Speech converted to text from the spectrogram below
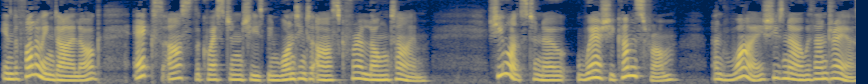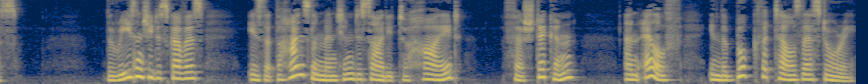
In the following dialogue, Ex asks the question she's been wanting to ask for a long time. She wants to know where she comes from and why she's now with Andreas. The reason she discovers is that the Heinzelmännchen decided to hide, verstecken, an elf in the book that tells their story.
